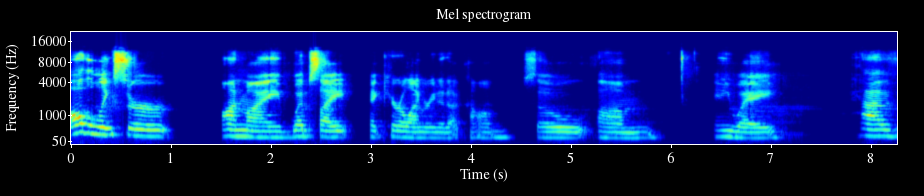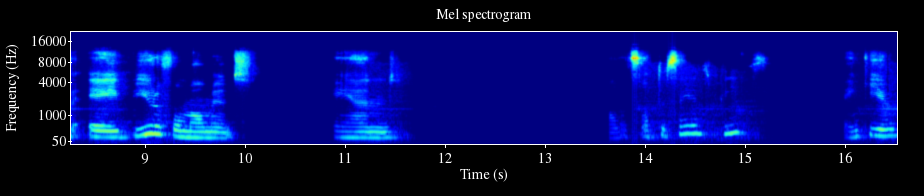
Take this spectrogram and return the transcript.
all the links are on my website at carolinerena.com. So um, anyway, have a beautiful moment and all that's left to say is peace. Thank you.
